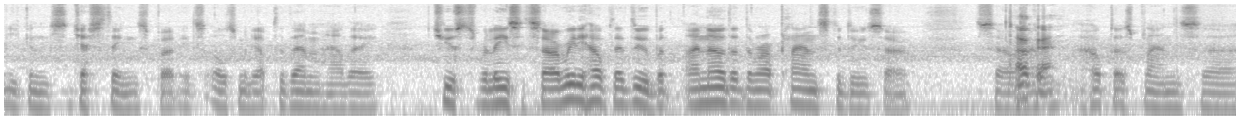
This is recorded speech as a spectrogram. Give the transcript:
you can suggest things, but it's ultimately up to them how they choose to release it. So I really hope they do, but I know that there are plans to do so. So Okay. I hope those plans uh,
